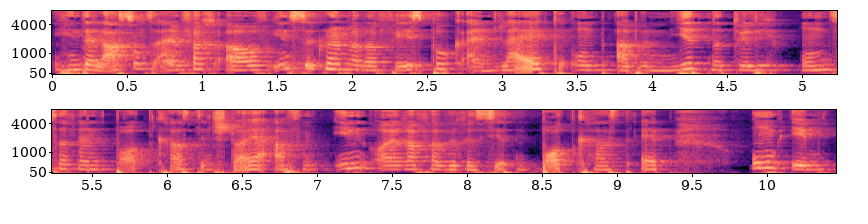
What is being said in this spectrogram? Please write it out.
hinterlasst uns einfach auf Instagram oder Facebook ein Like und abonniert natürlich unseren Podcast, den Steueraffen, in eurer favorisierten Podcast-App, um eben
